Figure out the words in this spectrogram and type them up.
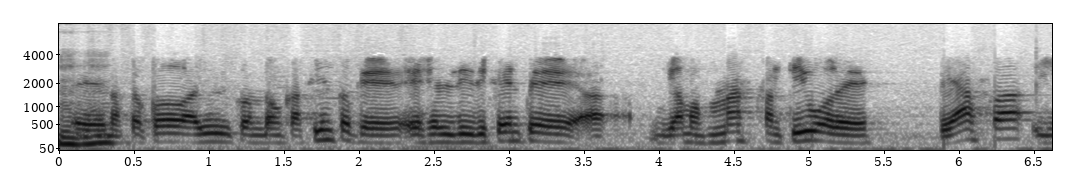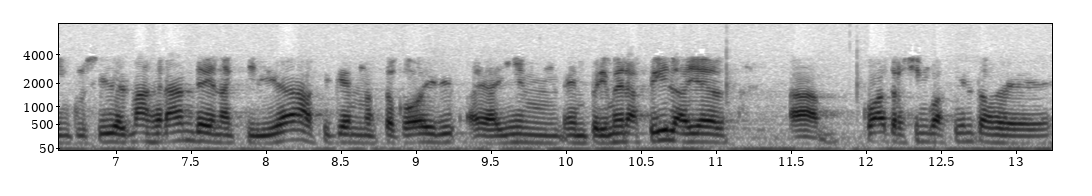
Eh, nos tocó ahí con don Jacinto, que es el dirigente, ah, digamos, más antiguo de, de AFA inclusive el más grande en actividad, así que nos tocó ir ahí en, primera fila, ahí a cuatro o cinco asientos de,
